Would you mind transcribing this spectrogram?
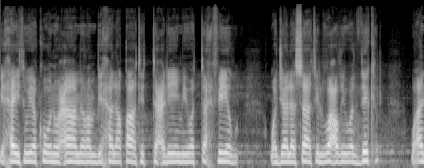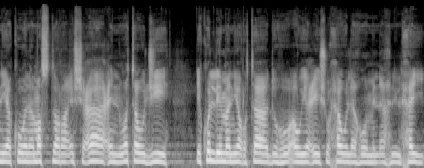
بحيث يكون عامرا بحلقات التعليم والتحفيظ وجلسات الوعظ والذكر وأن يكون مصدر إشعاع وتوجيه لكل من يرتاده أو يعيش حوله من أهل الحي.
